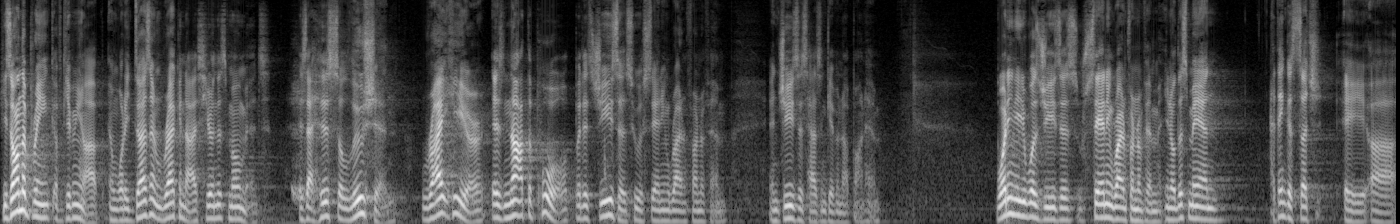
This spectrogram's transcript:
He's on the brink of giving up, and what he doesn't recognize here in this moment is that his solution right here is not the pool, but it's Jesus who is standing right in front of him and Jesus hasn't given up on him. What he needed was Jesus standing right in front of him. You know, this man, I think, is such a, uh,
